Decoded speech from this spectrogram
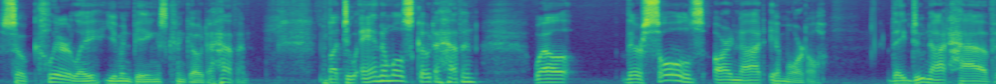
So clearly, human beings can go to heaven. But do animals go to heaven? Well, their souls are not immortal. They do not have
